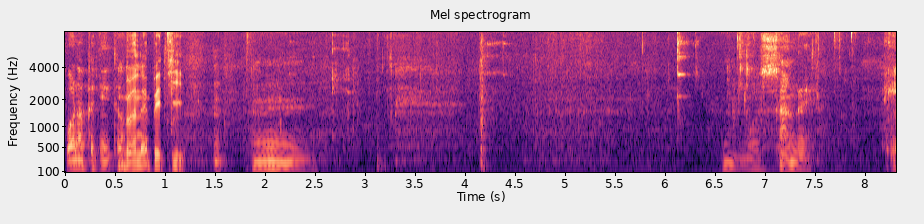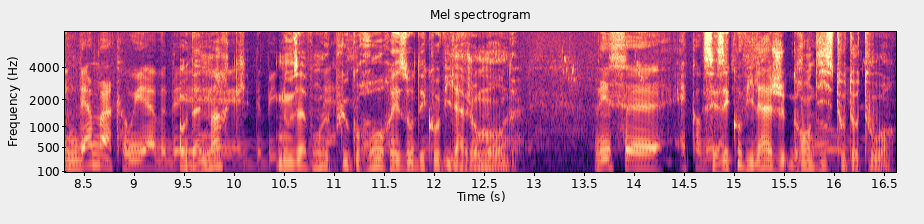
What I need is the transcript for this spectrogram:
Bon appétit. Bon appétit. Mm. Au Danemark, nous avons le plus gros réseau d'éco-villages au monde. Ces éco-villages grandissent tout autour.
